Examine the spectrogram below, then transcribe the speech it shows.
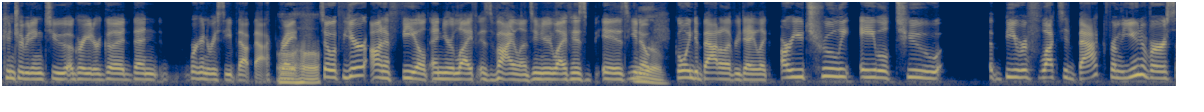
contributing to a greater good, then we're going to receive that back, right? Uh-huh. So if you're on a field and your life is violence and your life is is you know Yeah. going to battle every day, like are you truly able to be reflected back from the universe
